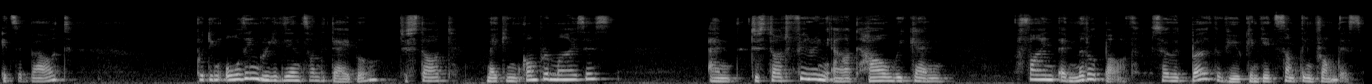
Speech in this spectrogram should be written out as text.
it's about putting all the ingredients on the table to start making compromises and to start figuring out how we can find a middle path so that both of you can get something from this.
